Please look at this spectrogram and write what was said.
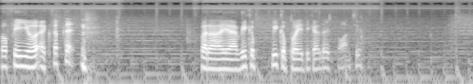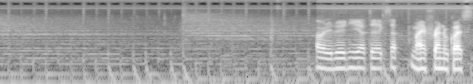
Hopefully you'll accept it. but uh, yeah, we could we could play together if you want to. Alrighty, dude, you have to accept my friend request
